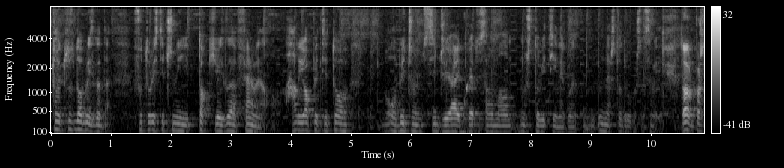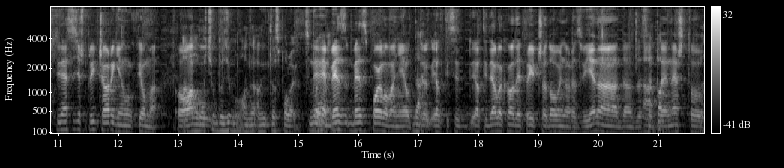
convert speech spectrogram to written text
To, to dobro izgleda. Futuristični Tokio izgleda fenomenalno, ali opet je to običan CGI koji je to samo malo maštovitiji nego nešto drugo što sam vidio. Dobro, pošto ti ne sećaš priče originalnog filma, Ovako... A, onda ćemo dođemo, onda, ali to spolaju. Ne, ne, bez, bez spojlovanja, jel, da. jel, ti se, jel ti deluje kao da je priča dovoljno razvijena, da, da, se, A, pa, da je nešto...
